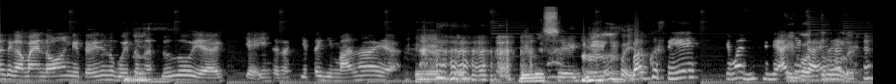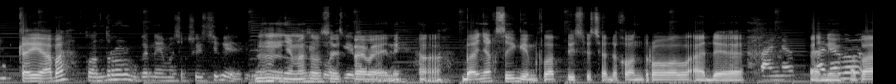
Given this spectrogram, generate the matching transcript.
tinggal main doang gitu ini nunggu internet Hmm. dulu ya ya internet kita gimana ya Iya, rilis Kayak game apa ya? bagus sih cuma di sini aja Kayak kan kontrol ya? kayak apa? Kontrol bukannya masuk Switch juga ya? Hmm, yang masuk Switch PW apa? ini. Heeh. Banyak sih game club di Switch ada kontrol, ada banyak ini ada lo apa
